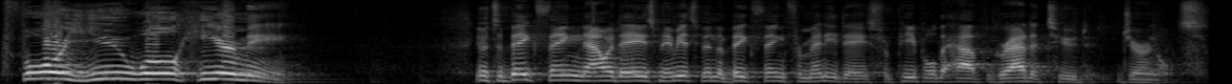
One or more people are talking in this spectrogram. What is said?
For you will hear me. You know, it's a big thing nowadays. Maybe it's been a big thing for many days for people to have gratitude journals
